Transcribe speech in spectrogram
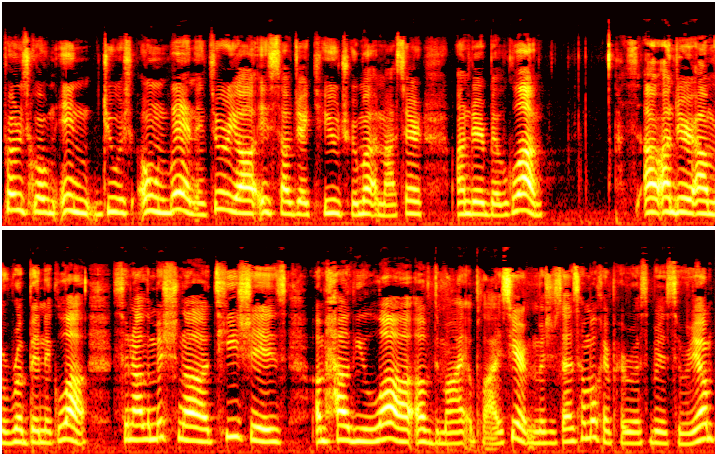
Produce grown in Jewish-owned land in Syria is subject to Truma and Maser under biblical law uh, under um, rabbinic law. So now the Mishnah teaches um, how the law of Demai applies here. The Mishnah says, "Hamoker Syria."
